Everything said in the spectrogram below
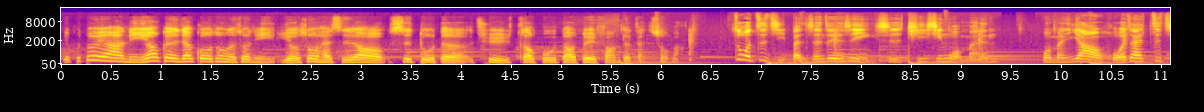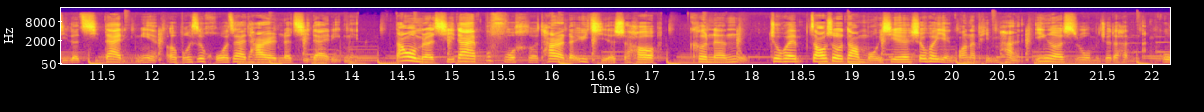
也不对啊！你要跟人家沟通的时候，你有时候还是要适度的去照顾到对方的感受吧。做自己本身这件事情是提醒我们，我们要活在自己的期待里面，而不是活在他人的期待里面。当我们的期待不符合他人的预期的时候，可能就会遭受到某一些社会眼光的评判，因而使我们觉得很难过。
